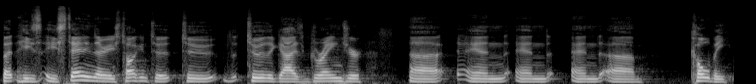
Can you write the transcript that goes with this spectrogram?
but he's he's standing there. He's talking to to the, two of the guys, Granger uh, and and and uh, Colby.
